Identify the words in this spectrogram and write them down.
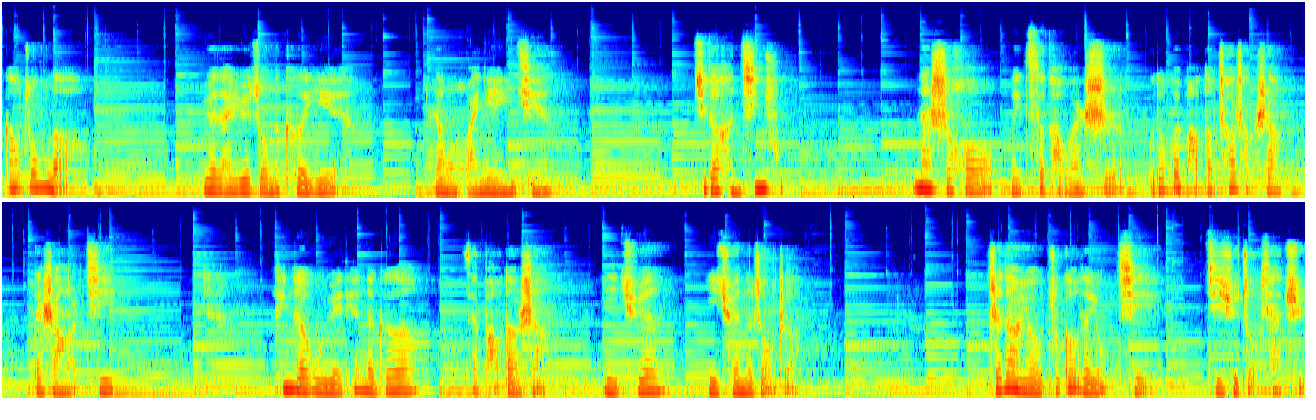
高中了，越来越重的课业让我怀念以前。记得很清楚，那时候每次考完试，我都会跑到操场上，戴上耳机，听着五月天的歌。在跑道上一圈一圈的走着，直到有足够的勇气继续走下去，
